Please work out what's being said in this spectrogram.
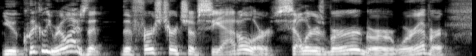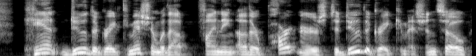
you quickly realize that the first church of seattle or sellersburg or wherever can't do the Great Commission without finding other partners to do the Great Commission. So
